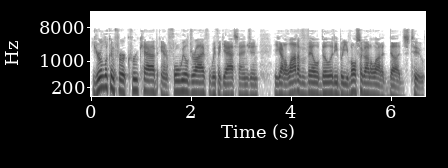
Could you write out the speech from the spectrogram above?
you're looking for a crew cab and a four wheel drive with a gas engine. You got a lot of availability, but you've also got a lot of duds too.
